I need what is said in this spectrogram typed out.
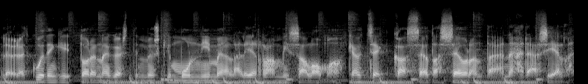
Löydät kuitenkin todennäköisesti myöskin mun nimellä, eli Rami Salomaa. Käy tsekkaassa ja ota seurantaa ja nähdään siellä.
